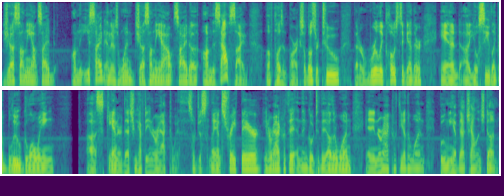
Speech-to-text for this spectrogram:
just on the outside on the east side, and there's one just on the outside of, on the south side of Pleasant Park. So those are two that are really close together, and uh, you'll see like a blue glowing uh, scanner that you have to interact with. So just land straight there, interact with it, and then go to the other one and interact with the other one. Boom, you have that challenge done.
